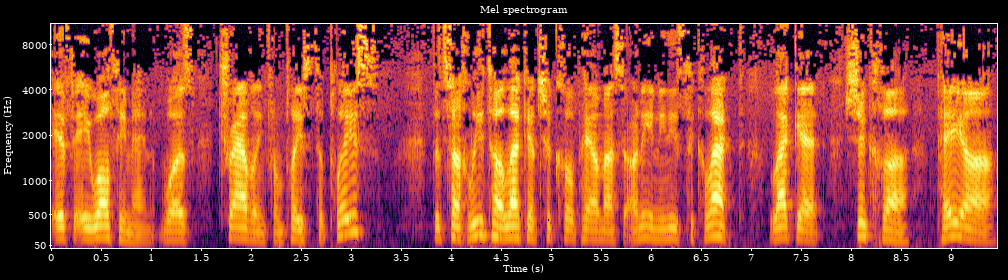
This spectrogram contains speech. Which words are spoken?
If a wealthy man was traveling from place to place, the tzachlita leket shikha peah maaser ani, and he needs to collect leket, shikha, peah,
